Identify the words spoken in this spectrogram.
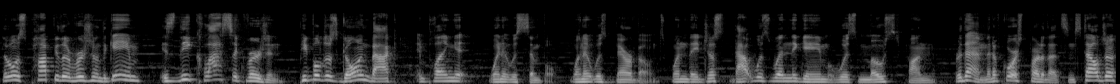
the most popular version of the game is the classic version. People just going back and playing it when it was simple when it was bare bones when they just that was when the game was most fun for them. And of course part of that's nostalgia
